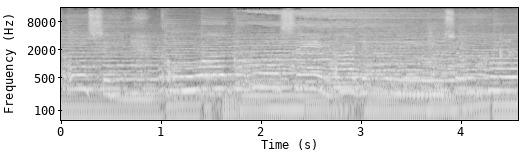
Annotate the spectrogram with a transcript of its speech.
动词，童话故事那样浓重。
